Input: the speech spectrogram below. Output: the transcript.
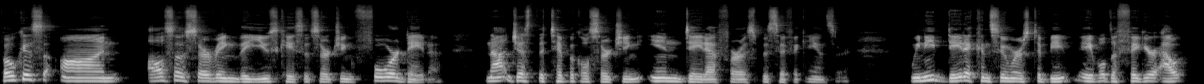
Focus on also serving the use case of searching for data, not just the typical searching in data for a specific answer. We need data consumers to be able to figure out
